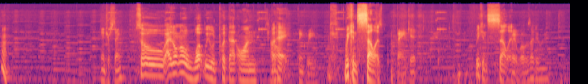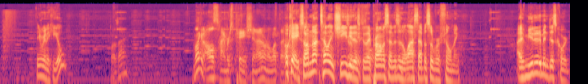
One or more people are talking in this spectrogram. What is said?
Hmm. Interesting. So I don't know what we would put that on, but don't hey, think we we can sell it. bank it. We can sell it. Wait, what was I doing? Think we're gonna heal? Was I? I'm like an Alzheimer's patient. I don't know what the. Okay, I so. I'm not telling Cheesy this because I promised him this is the last episode we're filming. I've muted him in Discord.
